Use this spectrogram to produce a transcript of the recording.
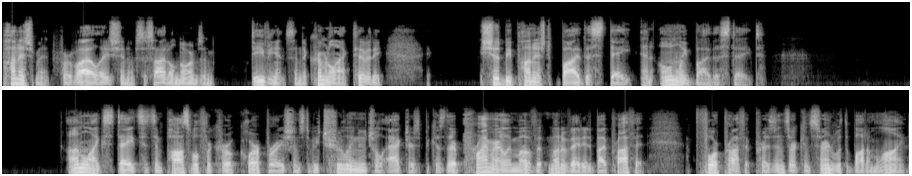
punishment for violation of societal norms and deviance into criminal activity should be punished by the state and only by the state. Unlike states, it's impossible for cor- corporations to be truly neutral actors because they're primarily mov- motivated by profit. For profit prisons are concerned with the bottom line.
